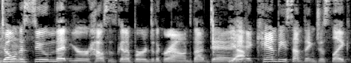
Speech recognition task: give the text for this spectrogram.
don't assume that your house is going to burn to the ground that day Mm-hmm. Yeah. it can be something just like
